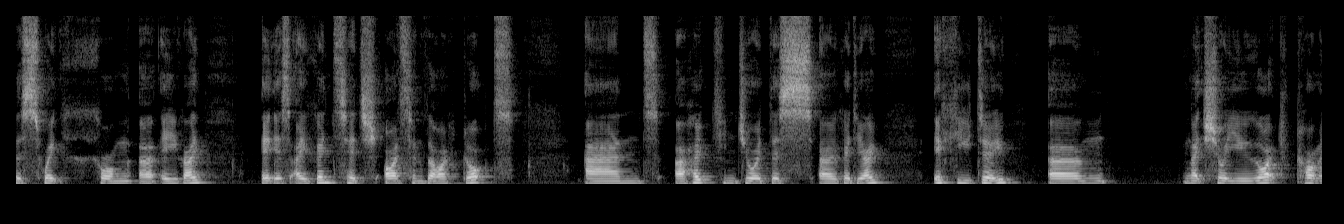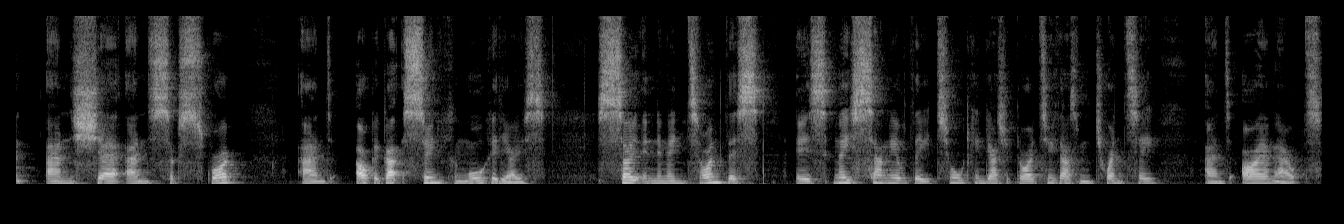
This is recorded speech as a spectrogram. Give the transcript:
this week from uh, eBay. It is a vintage item that I got, and I hope you enjoyed this uh, video. If you do, um, make sure you like, comment, and share and subscribe. And I'll be back soon for more videos. So in the meantime, this is me, Samuel, the Talking Gadget Guy 2020, and I am out.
